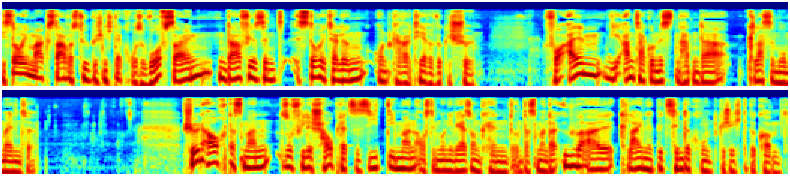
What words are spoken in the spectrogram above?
Die Story mag Star Wars typisch nicht der große Wurf sein, dafür sind Storytelling und Charaktere wirklich schön. Vor allem die Antagonisten hatten da klasse Momente. Schön auch, dass man so viele Schauplätze sieht, die man aus dem Universum kennt und dass man da überall kleine Bits Hintergrundgeschichte bekommt.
